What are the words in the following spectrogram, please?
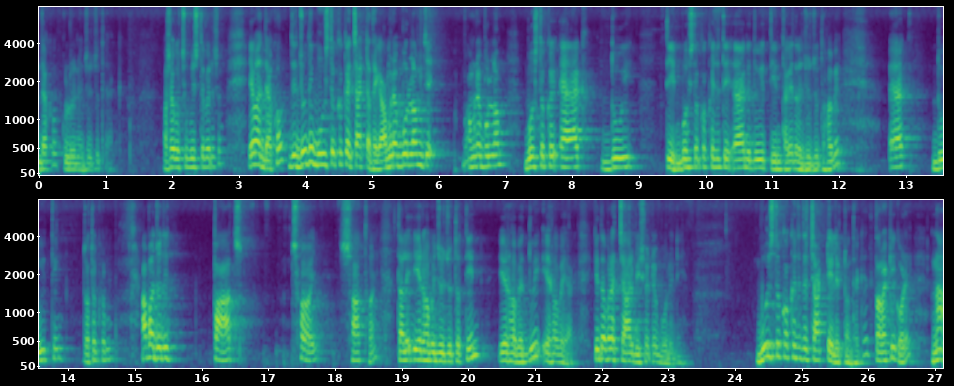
দেখো, ক্লোরিনের যোজ্যতা এক। আশা করছি বুঝতে পেরেছ? এবার দেখো যে যদি বহিষ্ঠ কক্ষে চারটা থাকে, আমরা বললাম যে আমরা বললাম বহিষ্ঠ এক, দুই তিন। বহিষ্ঠ কক্ষে যদি এক, দুই, তিন থাকে, তাহলে যোজ্যতা হবে। এক, দুই, তিন, যথাক্রমে। আবার যদি পাঁচ, ছয়, সাত হয়, তাহলে এর হবে যোজ্যতা তিন, এর হবে দুই, এর হবে এক। কিন্তু আমরা চার বিষয়টা বলে নিই। বহিষ্ঠ কক্ষে যদি চারটে ইলেকট্রন থাকে, তারা কি করে? না,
